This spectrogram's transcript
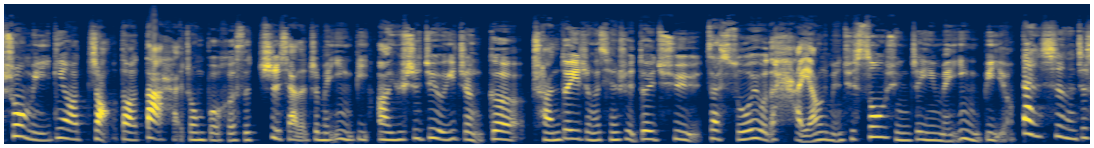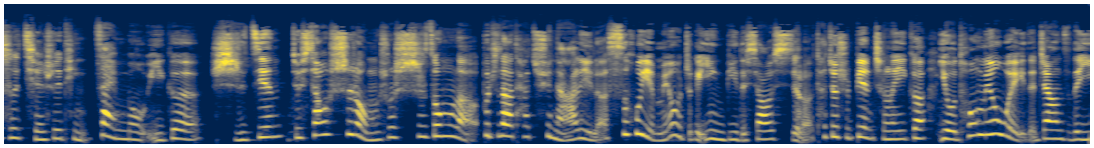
说我们一定要找到大海中博尔赫斯掷下的这枚硬币啊！于是就有一整个船队、一整个潜水队去在所有的海洋里面去搜寻这一枚硬币啊！但是呢，这艘潜水艇在某一个时间就消失了，我们说失踪了，不知道它去哪里了，似乎也没有这个硬币的消息了，它就是变成了一个有头没有尾的这样子的一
